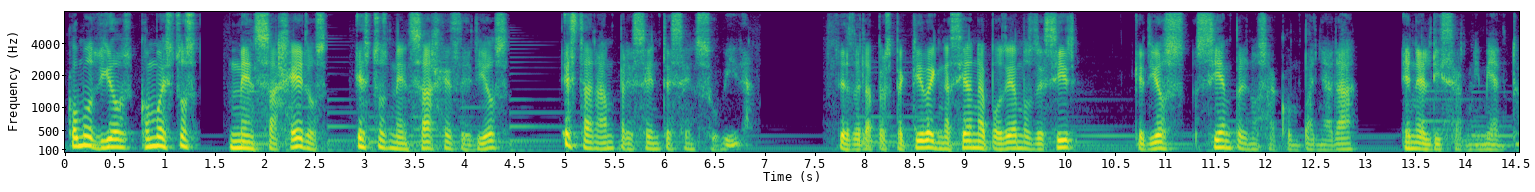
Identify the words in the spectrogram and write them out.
cómo Dios, cómo estos mensajeros, estos mensajes de Dios estarán presentes en su vida. Desde la perspectiva ignaciana podríamos decir que Dios siempre nos acompañará en el discernimiento,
